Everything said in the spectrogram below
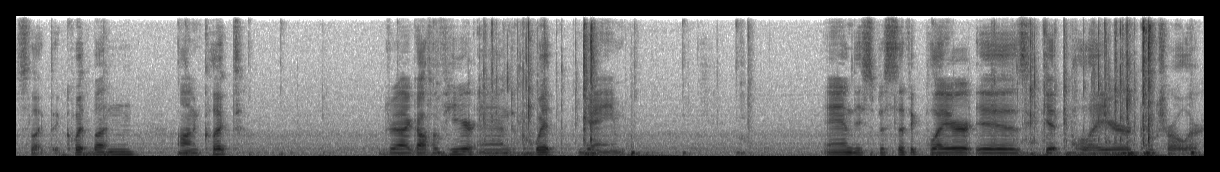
select the quit button on clicked, drag off of here and quit game and the specific player is get player controller.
